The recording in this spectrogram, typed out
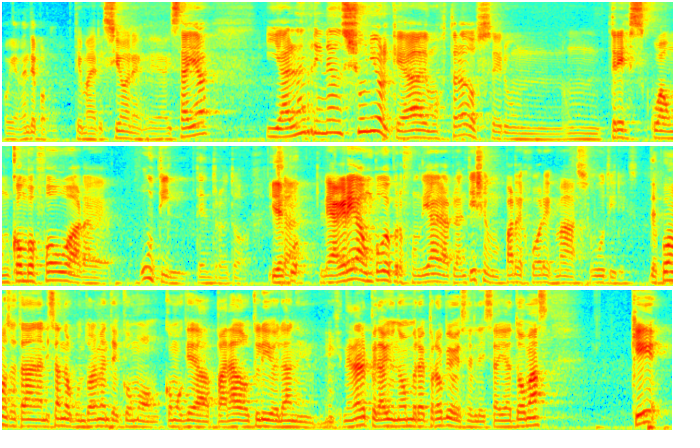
obviamente por tema de lesiones de Isaiah. Y a Larry Nance Jr., que ha demostrado ser un, un, tres, cua- un combo forward eh, útil dentro de todo. Y O sea, después- le agrega un poco de profundidad a la plantilla y un par de jugadores más útiles. Después vamos a estar analizando puntualmente cómo, cómo queda parado Cleveland en, en general, pero hay un nombre propio que es el de Isaiah Thomas, que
